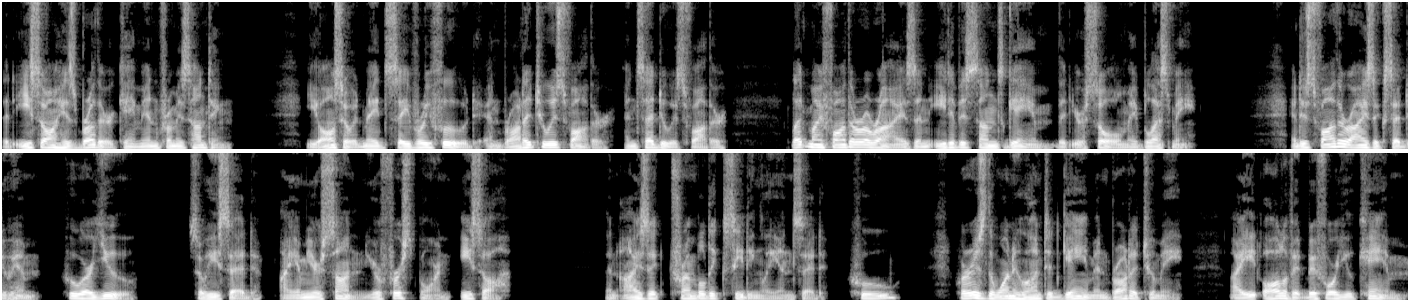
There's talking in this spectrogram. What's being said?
that Esau his brother came in from his hunting. He also had made savory food, and brought it to his father, and said to his father, Let my father arise and eat of his son's game, that your soul may bless me. And his father Isaac said to him, Who are you? So he said, I am your son, your firstborn, Esau. Then Isaac trembled exceedingly, and said, Who? Where is the one who hunted game and brought it to me? I ate all of it before you came,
